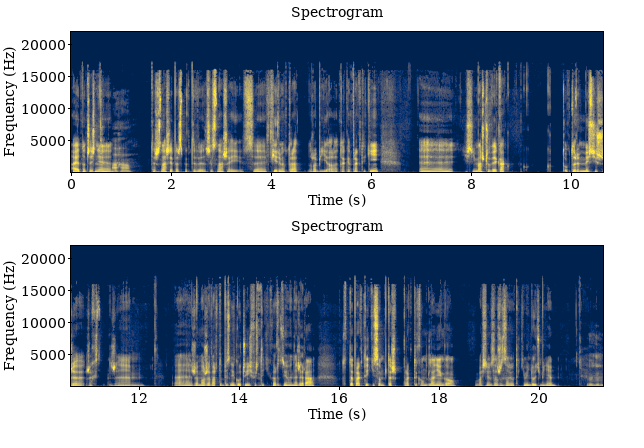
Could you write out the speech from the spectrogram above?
A jednocześnie Aha. też z naszej perspektywy, czy z naszej z firmy, która robi takie praktyki, e, jeśli masz człowieka, o którym myślisz, że, że, że, e, że może warto by z niego uczynić właśnie takiego rodzaju menedżera, to te praktyki są też praktyką dla niego właśnie w zarządzaniu takimi ludźmi, nie? Mhm,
